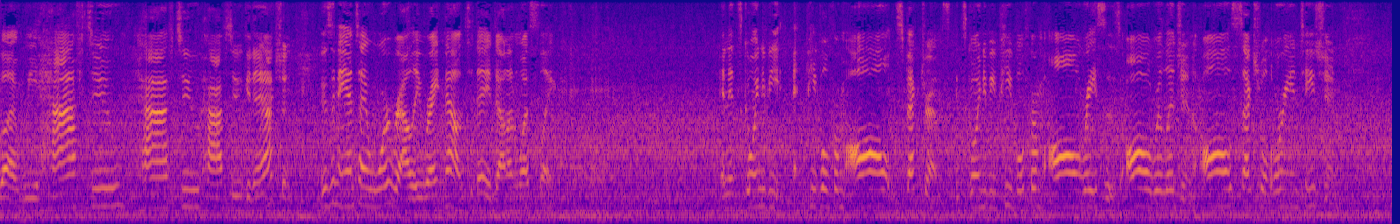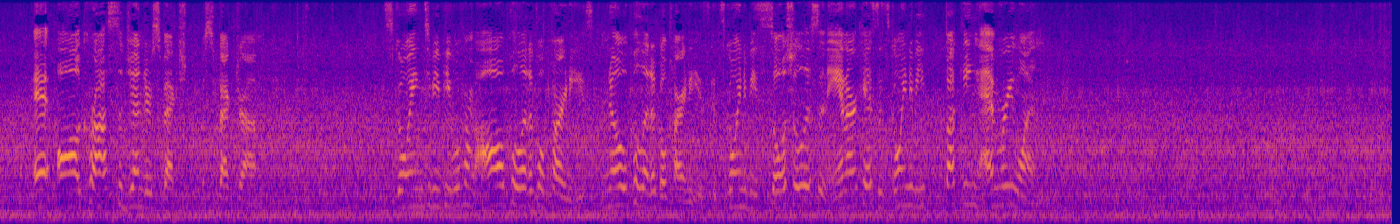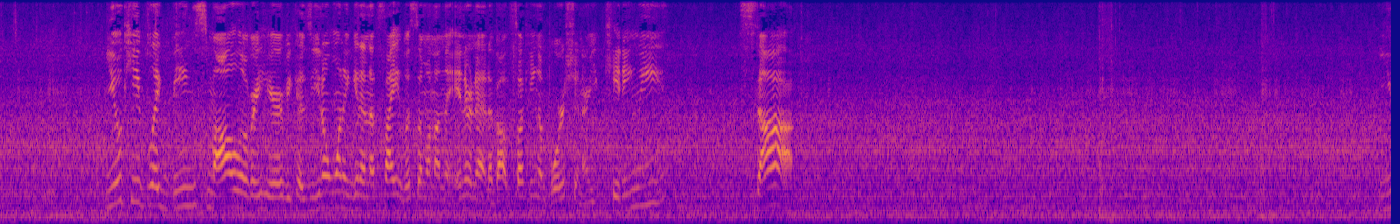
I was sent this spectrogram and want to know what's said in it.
But we have to, have to, have to get in action. There's an anti war rally right now, today, down on Westlake. And it's going to be people from all spectrums. It's going to be people from all races, all religion, all sexual orientation, all across the gender spectrum going to be people from all political parties, no political parties. It's going to be socialists and anarchists. It's going to be fucking everyone. You keep like being small over here because you don't want to get in a fight with someone on the internet about fucking abortion. Are you kidding me? Stop.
